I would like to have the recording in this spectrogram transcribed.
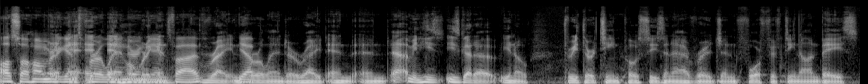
Also homered against and- and Verlander in Game against- Five, right? And Yep. Verlander, right? And and I mean, he's he's got a you know three thirteen postseason average and four fifteen on base,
